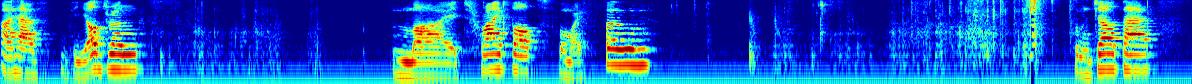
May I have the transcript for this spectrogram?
I have deodorants, my tripod for my phone, some gel pads,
